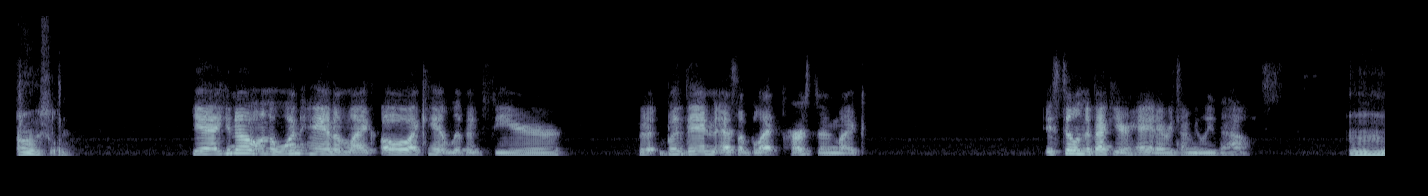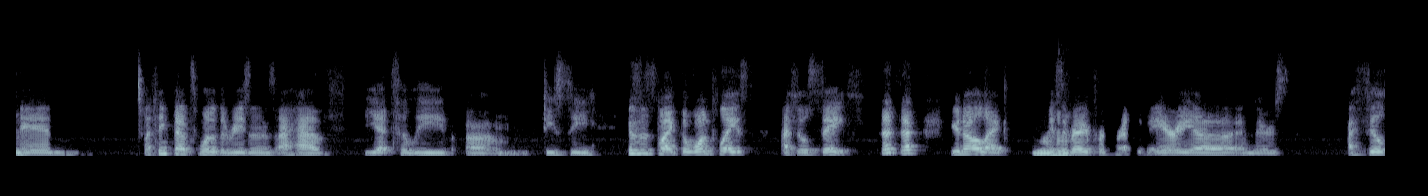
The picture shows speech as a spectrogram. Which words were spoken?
Honestly. Yeah, you know, on the one hand, I'm like, oh, I can't live in fear. But but then as a black person, like it's still in the back of your head every time you leave the house. hmm And I think that's one of the reasons I have yet to leave um DC. Because it's like the one place I feel safe. you know, like it's a hmm very progressive area and there's I feel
